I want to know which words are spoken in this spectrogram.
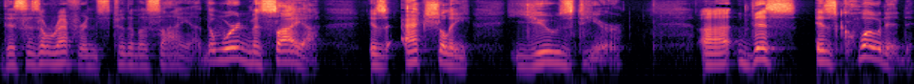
This is a reference to the Messiah. The word Messiah is actually used here. Uh, this is quoted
